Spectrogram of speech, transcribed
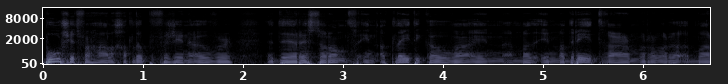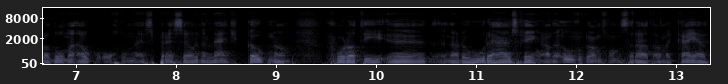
bullshit verhalen gaat lopen verzinnen over de restaurant in Atletico waar in, eh, Madrid. Waar Mar- Maradona elke ochtend een espresso en een lijntje kook nam. Voordat hij eh, naar de hoerenhuis ging aan de overkant van de straat aan de Calle,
